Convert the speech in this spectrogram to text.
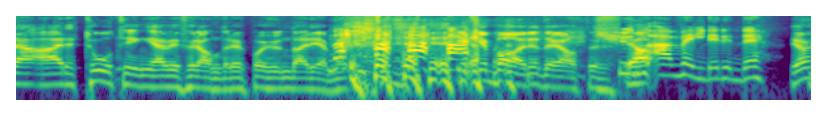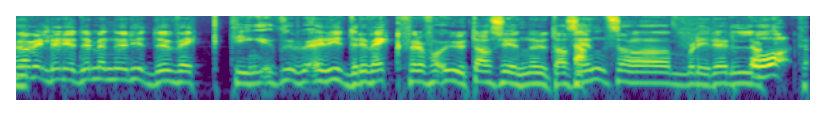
det er to ting jeg vil forandre på hun der hjemme. Ikke, bare det at Hun Ja. er veldig ryddig. Ja, hun er veldig ryddig, men rydder vekk ting Rydder det vekk for å få ut av syne ut av sinn, så blir det lagt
